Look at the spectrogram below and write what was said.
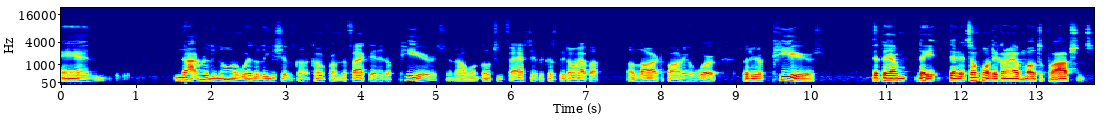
and not really knowing where the leadership is going to come from. The fact that it appears, and I won't go too fast here because we don't have a, a large body of work, but it appears that they have they that at some point they're going to have multiple options.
